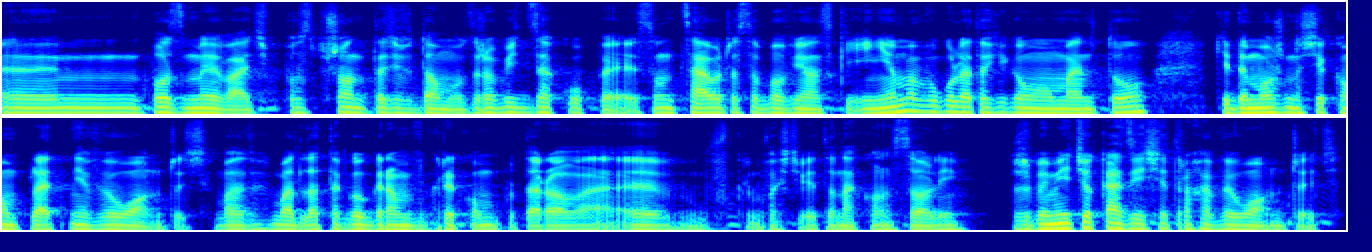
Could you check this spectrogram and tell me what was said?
ym, pozmywać, posprzątać w domu, zrobić zakupy. Są cały czas obowiązki i nie ma w ogóle takiego momentu, kiedy można się kompletnie wyłączyć. Chyba, chyba dlatego gram w gry komputerowe, yy, właściwie to na konsoli, żeby mieć okazję się trochę wyłączyć.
